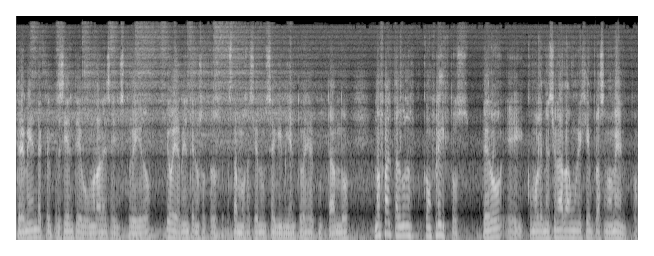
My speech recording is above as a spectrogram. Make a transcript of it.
tremenda que el presidente Evo Morales ha instruido y obviamente nosotros estamos haciendo un seguimiento, ejecutando. No falta algunos conflictos, pero eh, como le mencionaba un ejemplo hace un momento,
